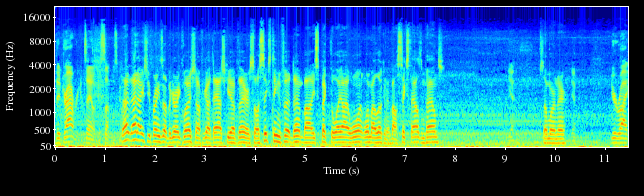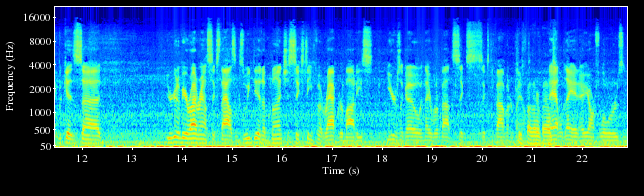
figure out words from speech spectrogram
the driver could tell because something was going. That, that actually brings up a great question I forgot to ask you up there. So a 16 foot dump body spec the way I want. What am I looking at? About 6,000 pounds? Yeah, Somewhere in there. yeah, you're right because uh, you're going to be right around six thousand. Because we did a bunch of 16 foot Raptor bodies years ago, and they were about six, 6,500 pounds. 6,500 pounds. They had, they had AR floors, and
